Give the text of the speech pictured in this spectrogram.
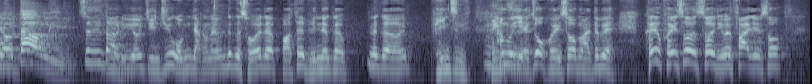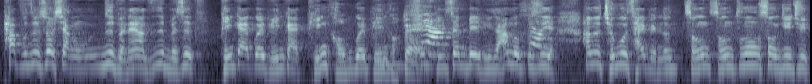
有道理。甚至到旅游景区，我们讲的那个所谓的保特瓶那个那个瓶子，他们也做回收嘛，对不对？可以回收的时候，你会发觉说，它不是说像日本那样子，日本是瓶盖归瓶盖，瓶口不归瓶口，对，瓶身归瓶身，他们不是一样，他们全部产品都从从通通送进去，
